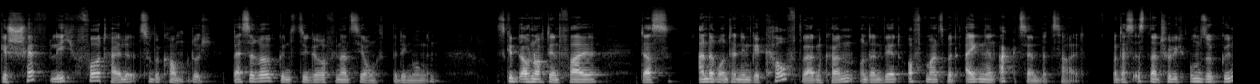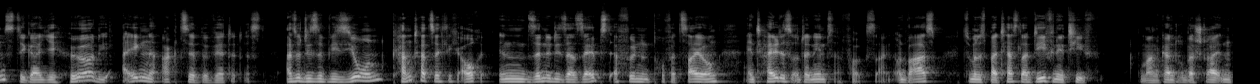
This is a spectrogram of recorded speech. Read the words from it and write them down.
geschäftlich Vorteile zu bekommen durch bessere, günstigere Finanzierungsbedingungen. Es gibt auch noch den Fall, dass andere Unternehmen gekauft werden können und dann wird oftmals mit eigenen Aktien bezahlt. Und das ist natürlich umso günstiger, je höher die eigene Aktie bewertet ist. Also diese Vision kann tatsächlich auch im Sinne dieser selbsterfüllenden Prophezeiung ein Teil des Unternehmenserfolgs sein. Und war es zumindest bei Tesla definitiv. Man kann darüber streiten,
